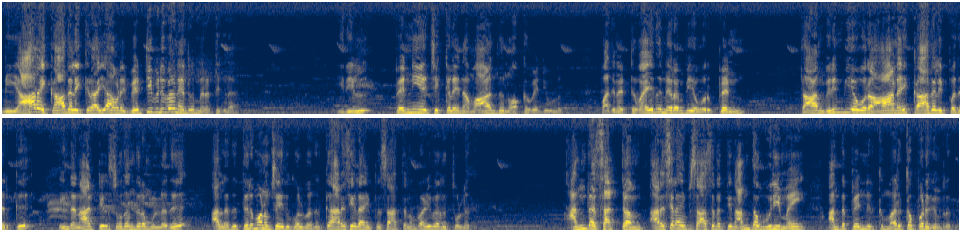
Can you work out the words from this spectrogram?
நீ யாரை காதலிக்கிறாயோ அவனை வெட்டி விடுவேன் என்று மிரட்டுகிறார். இதில் பெண்ணிய சிக்கலை நாம் ஆழ்ந்து நோக்க வேண்டியுள்ளது. பதினெட்டு வயது நிரம்பிய ஒரு பெண் தான் விரும்பிய ஒரு ஆணை காதலிப்பதற்கு இந்த நாட்டில் சுதந்திரம் உள்ளது அல்லது திருமணம் செய்து கொள்வதற்கு அரசியலமைப்பு சாசனம் வழிவகுத்துள்ளது. அந்த சட்டம் அரசியலமைப்பு சாசனத்தின் அந்த உரிமை அந்த பெண்ணிற்கு மறுக்கப்படுகின்றது.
